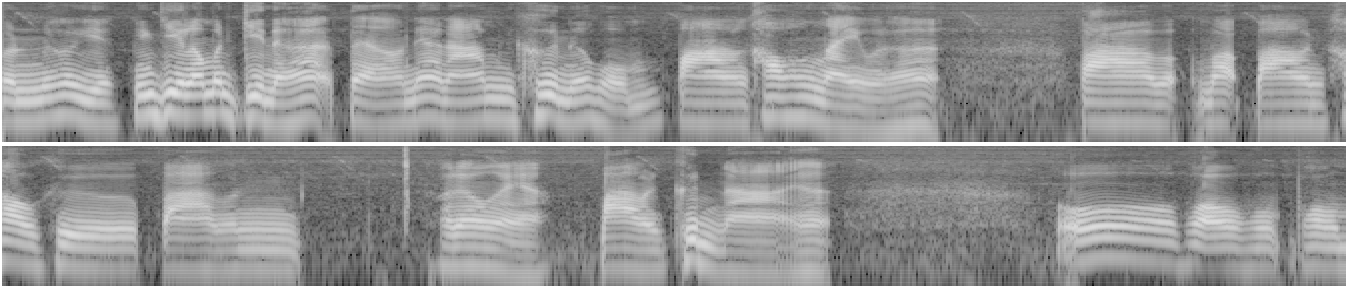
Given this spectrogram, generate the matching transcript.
มันไม่ค่อยกินจริงๆแล้วมันกินนะฮะ แต่ตอนนี้น้ำมันขึ้นครับผมปลาเข้าข้างในหมดแล้วฮะปลาปลาปลามันเข้าคือปลามันเขาเรียกว่าไงอะปลามันขึ้นนาฮะโอ้ พอพอผม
